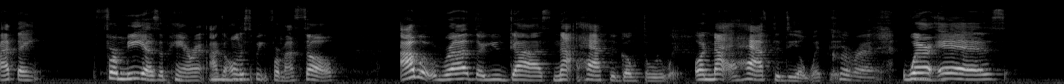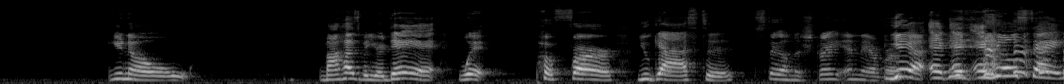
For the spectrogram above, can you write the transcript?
i think for me as a parent i can only Mm-hmm. speak for myself i would rather you guys not have to go through it or not have to deal with it Correct. Whereas, you know, my husband, your dad, would prefer you guys to Stay on the straight and narrow. yeah, and, and, and he'll say,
